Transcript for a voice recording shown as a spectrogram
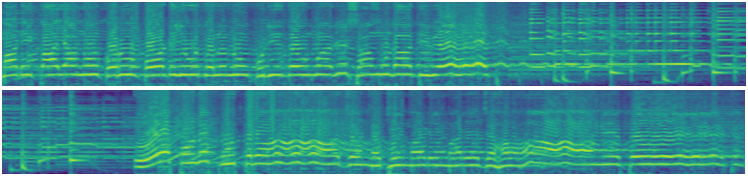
મારી કાયાનું કરું કોડિયું દલનું પૂરી દઉં મારી સામુંડા દિવે. એ પણ પુત્ર જ નથી મારી મારે જહાને પેટ.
